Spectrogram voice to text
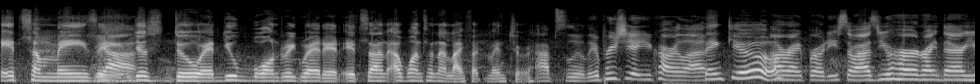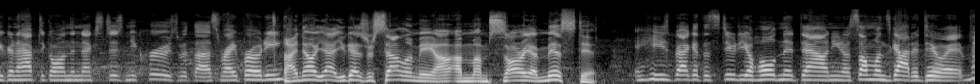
It's amazing. Yeah. Just do it. You won't regret it. It's an, a once in a life adventure. Absolutely. Appreciate you, Carla. Thank you. All right, Brody. So as you heard right there, you're going to have to go on the next Disney cruise with us, right, Brody? I know, yeah. You guys are selling me. I, I'm, I'm sorry I missed it. He's back at the studio holding it down. You know, someone's got to do it.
